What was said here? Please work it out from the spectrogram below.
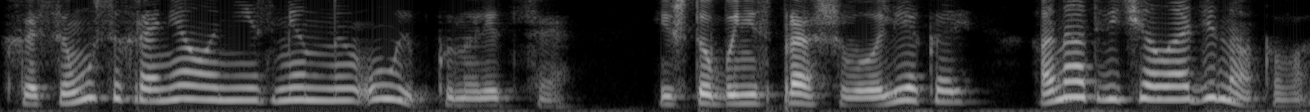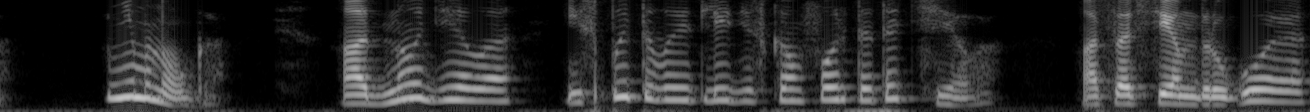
ХСМУ сохраняла неизменную улыбку на лице, и чтобы не спрашивал лекарь, она отвечала одинаково. Немного. Одно дело, испытывает ли дискомфорт это тело, а совсем другое,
